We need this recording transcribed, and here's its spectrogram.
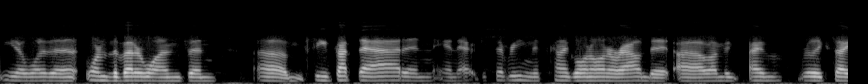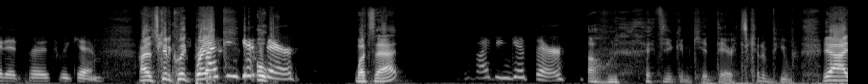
you know one of the one of the better ones. And um, so you've got that, and and just everything that's kind of going on around it. Uh, I'm I'm really excited for this weekend. All right, let's get a quick break. If I can get Oh, there. What's that? I can get there. Oh, if you can get there, it's going to be. Yeah,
